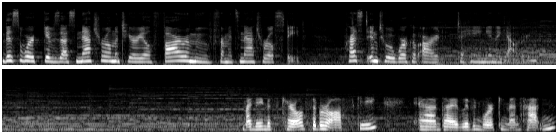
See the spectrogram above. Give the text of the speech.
This work gives us natural material far removed from its natural state, pressed into a work of art to hang in a gallery. My name is Carol Seborofsky, and I live and work in Manhattan.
